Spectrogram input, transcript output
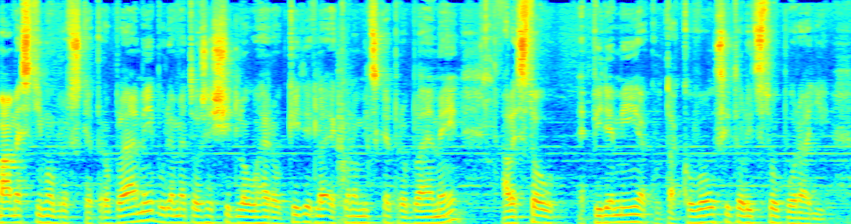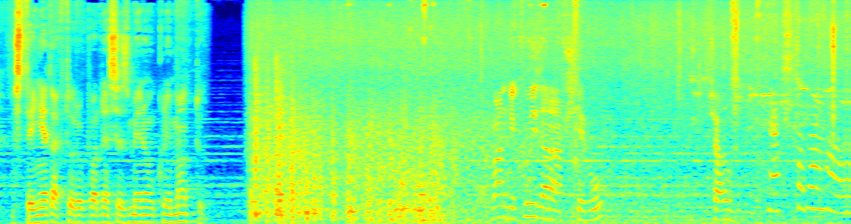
máme s tím obrovské problémy, budeme to řešit dlouhé roky, tyhle ekonomické problémy, ale s tou epidemií jako takovou si to lidstvo poradí. A stejně tak to dopadne se změnou klimatu. Děkuji za návštěvu. Čau. Nashledanou.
